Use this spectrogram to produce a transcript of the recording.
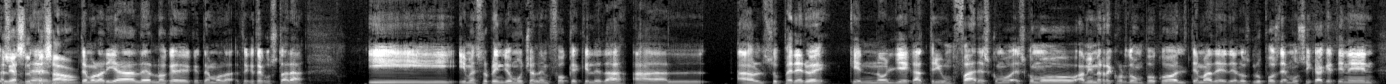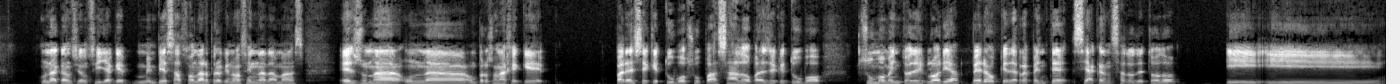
Alias "Eso el te, pesado". te molaría leerlo, que, que te, mola- que te gustará. Y, y me sorprendió mucho el enfoque que le da al, al superhéroe que no llega a triunfar. Es como, es como, a mí me recordó un poco el tema de, de los grupos de música que tienen una cancioncilla que empieza a sonar pero que no hacen nada más. Es una, una, un personaje que parece que tuvo su pasado, parece que tuvo su momento de gloria, pero que de repente se ha cansado de todo y,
